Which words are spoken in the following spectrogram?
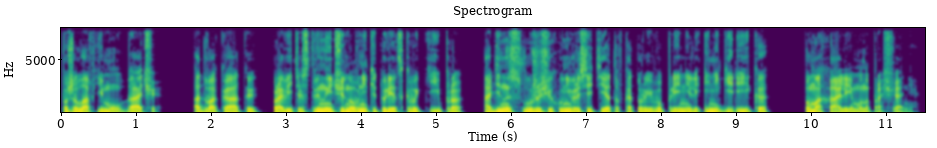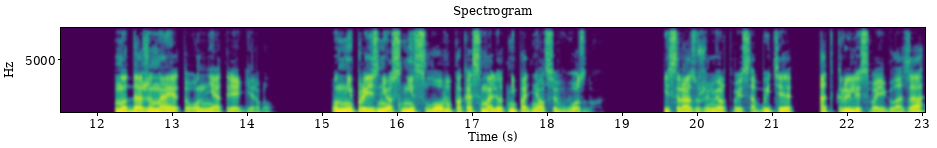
пожелав ему удачи, адвокаты, правительственные чиновники турецкого Кипра, один из служащих университетов, которые его приняли, и нигерийка, помахали ему на прощание. Но даже на это он не отреагировал. Он не произнес ни слова, пока самолет не поднялся в воздух. И сразу же мертвые события открыли свои глаза,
